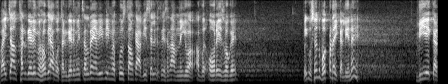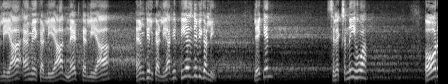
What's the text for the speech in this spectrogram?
बाई चांस थर्ड ग्रेड में हो गया, वो थर्ड ग्रेड में चल रहे हैं अभी भी, मैं पूछता हूँ कि अभी सिलेक्शन आप नहीं हुआ, अब और एज हो गए। भाई, उसने तो बहुत पढ़ाई कर ली ना। बीए कर लिया एमए कर लिया नेट कर लिया एम कर लिया, फिर पीएचडी भी कर ली। लेकिन सिलेक्शन नहीं हुआ। और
